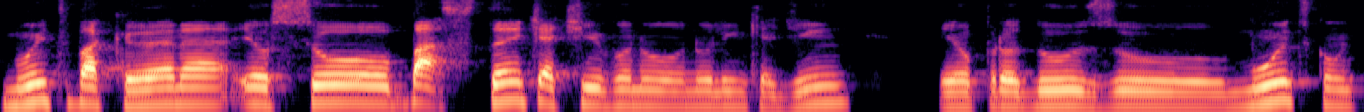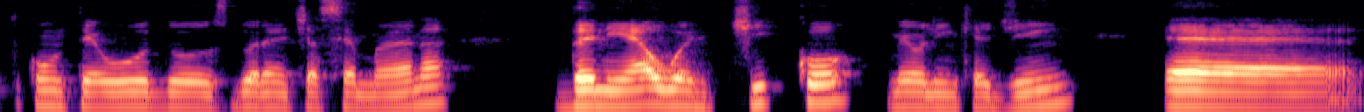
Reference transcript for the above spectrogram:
Muito bacana. Eu sou bastante ativo no, no LinkedIn. Eu produzo muitos con conteúdos durante a semana. Daniel Antico, meu LinkedIn. É,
